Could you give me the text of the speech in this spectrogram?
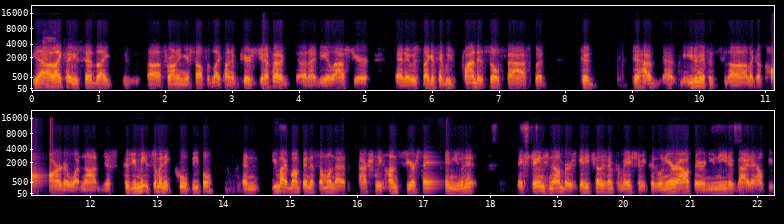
Yeah. I like how you said like uh, surrounding yourself with like-minded peers. Jeff had a, an idea last year, and it was like I said, we planned it so fast, but to to have uh, even if it's uh, like a card or whatnot, just because you meet so many cool people, and you might bump into someone that actually hunts your same unit. Exchange numbers, get each other's information because when you're out there and you need a guy to help you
